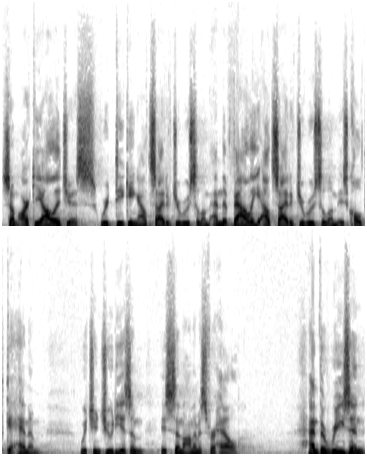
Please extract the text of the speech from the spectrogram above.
some archaeologists were digging outside of Jerusalem, and the valley outside of Jerusalem is called Gehenna, which in Judaism is synonymous for hell. And the reason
